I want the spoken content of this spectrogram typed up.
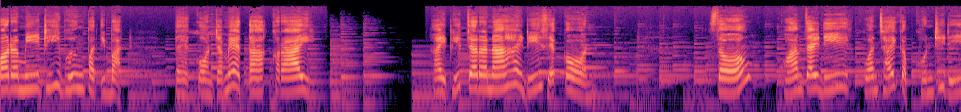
บารมีที่พึงปฏิบัติ แต่ก่อนจะเมตตาใคร ให้พิจารณาให้ดีเสียก่อน 2. ความใจดีควรใช้กับคนที่ดี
